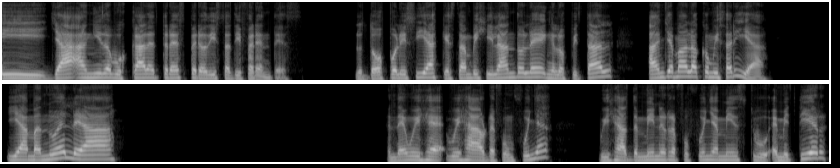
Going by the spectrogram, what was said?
y ya han ido a buscar a tres periodistas diferentes. Los dos policías que están vigilándole en el hospital han llamado a la comisaría y a Manuel le ha and then we have we have refunfuña. We have the meaning refunfuña means to emitir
